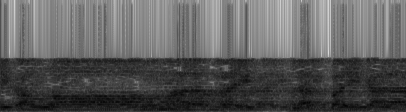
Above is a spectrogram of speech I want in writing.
لبيك اللهم لبيك لبيك لا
